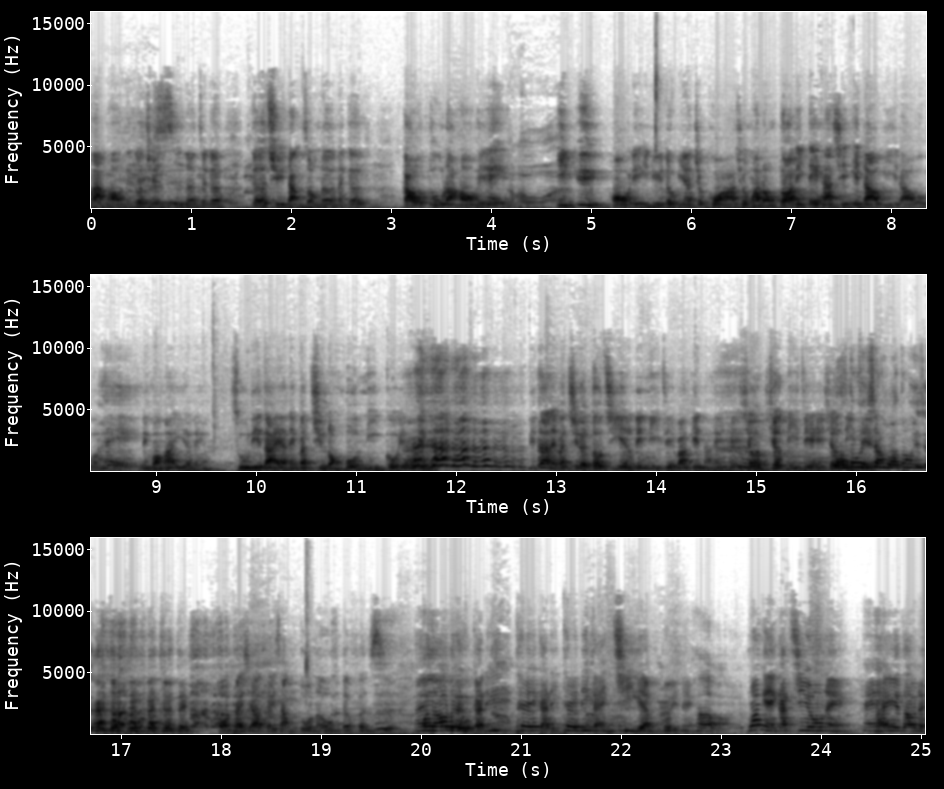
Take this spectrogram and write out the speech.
棒哦，能够诠释呢这个歌曲当中的那个高度啦吼，迄个音域，吼，你音域都变啊足高，像我拢住伫地下室一楼二楼有无？嘿，你看嘛伊安尼，自你来安尼目睭拢无眯过啊。你等下目睭会斗鸡眼，你理解吧，进来，小小理解，小理解。活动一下，活动一下。对对对对，哦，台下非常多呢，我们的粉丝。我到底有甲你替，甲你替，你甲因试验过呢？好。我硬甲招呢，还个到底？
